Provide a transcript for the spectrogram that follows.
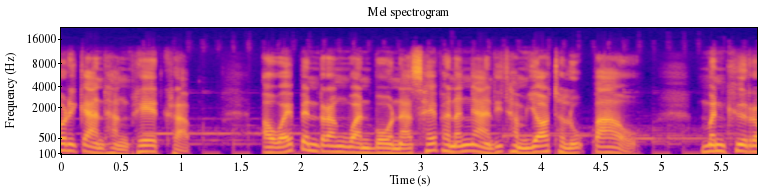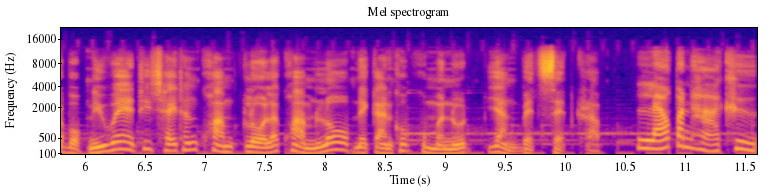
บริการทางเพศครับ เอาไว้เป็นรางวัลโบนัสให้พนักงงานที่ทำยอดทะลุเป้า มันคือระบบนิเวศที่ใช้ทั้งความกลัวและความโลภในการควบคุมมนุษย์อย่างเบ็ดเสร็จครับ แล้วปัญหาคือ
